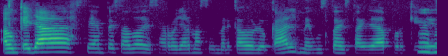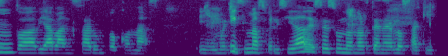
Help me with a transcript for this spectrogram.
aunque ya se ha empezado a desarrollar más el mercado local, me gusta esta idea porque es todavía avanzar un poco más. Y muchísimas felicidades, es un honor tenerlos aquí.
